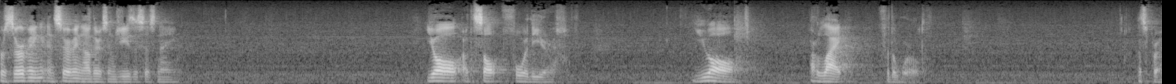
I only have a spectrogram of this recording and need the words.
preserving, and serving others in Jesus' name. You all are the salt for the earth. You all are light for the world. Let's pray.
